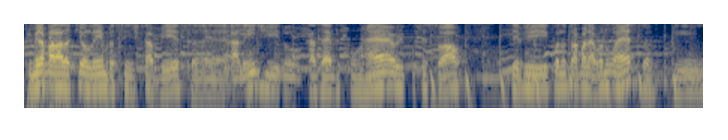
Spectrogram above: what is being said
Primeira balada que eu lembro, assim, de cabeça, é, além de ir no casebre com o Harry, com o pessoal, teve quando eu trabalhava no Extra, em,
